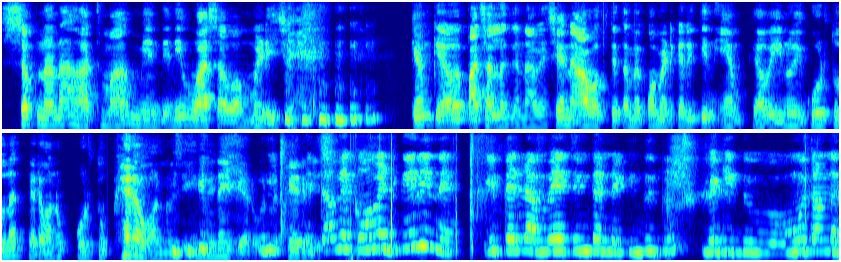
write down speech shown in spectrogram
સપનાના હાથમાં મહેંદીની વાસ આવવા મળી છે. કેમ કે હવે પાછા લગ્ન આવે છે ને આ વખતે તમે કોમેન્ટ કરી હતી ને એમ કે હવે એનું એ કુર્તું નથી પહેરવાનું કુર્તું ફેરવવાનું છે એનું નહીં પહેરવું એટલે ફેરવી તમે કોમેન્ટ કરી ને એ પહેલા મેં ચિંતનને કીધું તું. મેં કીધું હું તમને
